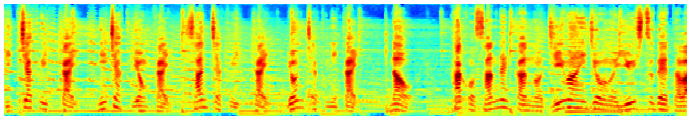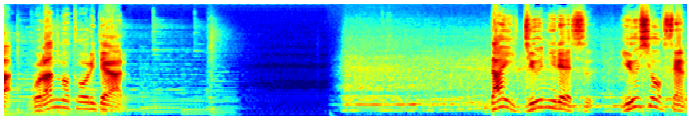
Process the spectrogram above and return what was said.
1着1回2着4回3着1回4着2回。なお過去3年間の G1 以上の輸出データはご覧の通りである。第12レース優勝戦。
